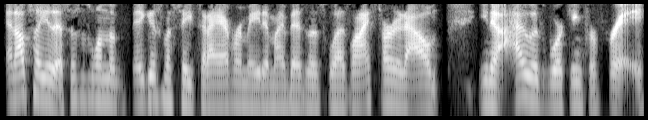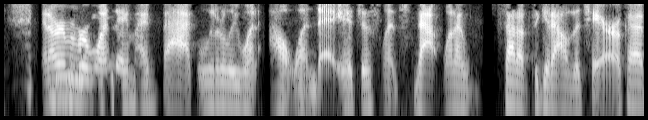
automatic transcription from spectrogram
And I'll tell you this, this is one of the biggest mistakes that I ever made in my business was when I started out, you know, I was working for free. And I remember mm-hmm. one day my back literally went out one day. It just went snap when I sat up to get out of the chair. Okay.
